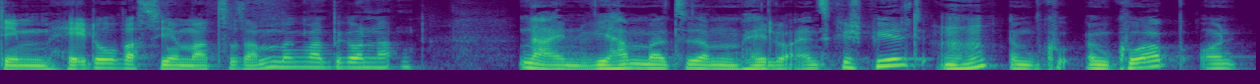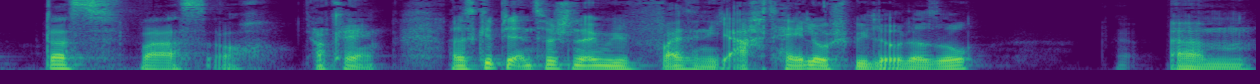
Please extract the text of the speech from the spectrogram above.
dem Halo, was wir mal zusammen irgendwann begonnen hatten? Nein, wir haben mal zusammen Halo 1 gespielt, Mhm. im, im Koop und das war's auch. Okay. Weil es gibt ja inzwischen irgendwie, weiß ich nicht, acht Halo-Spiele oder so. Ja. Ähm,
